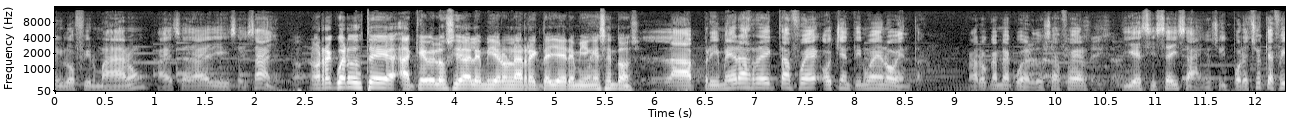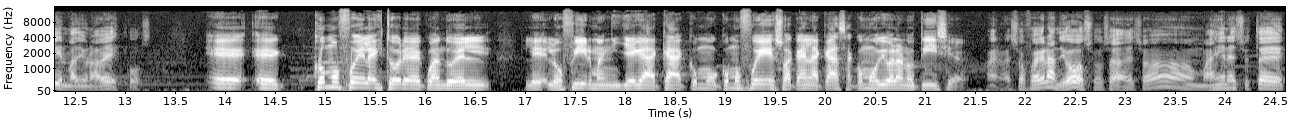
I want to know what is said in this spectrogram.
Y lo firmaron a esa edad de 16 años. ¿No, no recuerda usted a qué velocidad le midieron la recta a Jeremy en ese entonces? La primera recta fue 89-90. Claro que me acuerdo, esa fue 16 años. Y por eso es que firma de una vez. cosa. Eh, eh, ¿Cómo fue la historia de cuando él le- lo firman y llega acá? ¿Cómo, ¿Cómo fue eso acá en la casa? ¿Cómo dio la noticia? Bueno, eso fue grandioso. O sea, eso, imagínese usted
